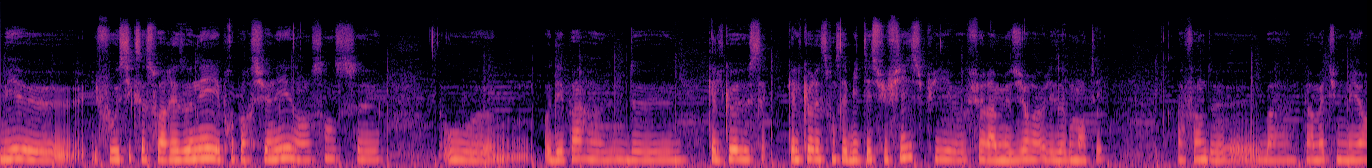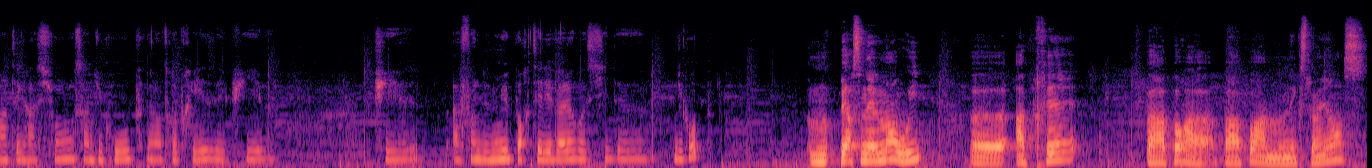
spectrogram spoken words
Mais il faut aussi que ça soit raisonné et proportionné dans le sens où euh, au départ euh, de quelques, quelques responsabilités suffisent, puis au fur et à mesure les augmenter afin de bah, permettre une meilleure intégration au sein du groupe, de l'entreprise et puis, euh, puis afin de mieux porter les valeurs aussi du groupe. Personnellement, oui. après, par rapport à, par rapport à mon expérience,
